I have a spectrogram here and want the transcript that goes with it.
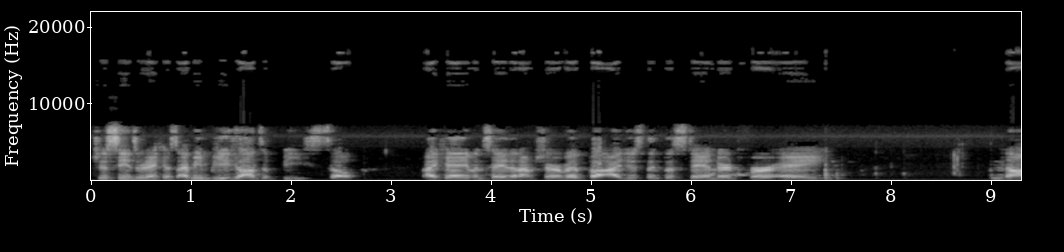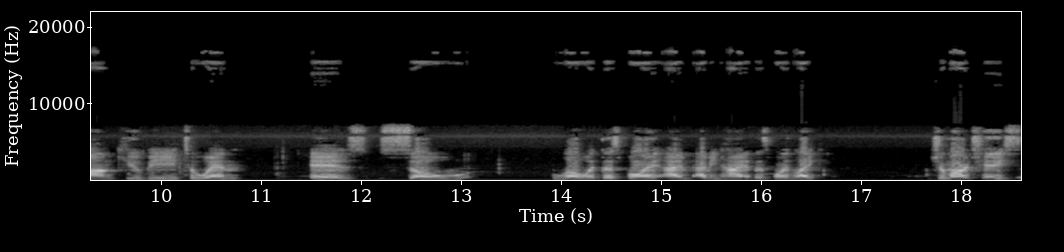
just seems ridiculous. I mean, Bijan's a beast, so I can't even say that I'm sure of it. But I just think the standard for a non QB to win is so low at this point. I, I mean, high at this point. Like Ja'Marr Chase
